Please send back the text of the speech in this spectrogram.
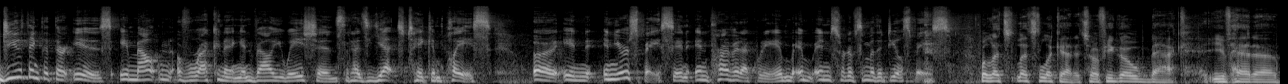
Do you think that there is a mountain of reckoning in valuations that has yet taken place uh, in, in your space, in, in private equity, in, in, in, sort of some of the deal space? Well, let's, let's look at it. So if you go back, you've had a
